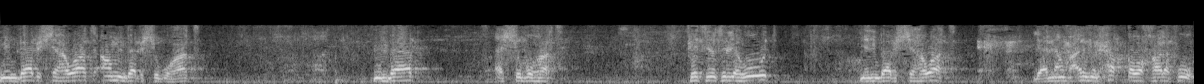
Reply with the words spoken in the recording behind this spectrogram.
من باب الشهوات أو من باب الشبهات؟ من باب الشبهات. فتنة اليهود من باب الشهوات لأنهم علموا الحق وخالفوه.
